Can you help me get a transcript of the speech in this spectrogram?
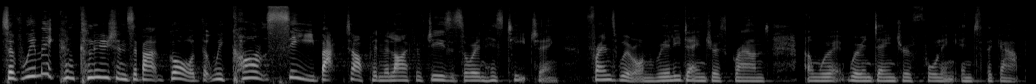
So if we make conclusions about God that we can't see backed up in the life of Jesus or in his teaching, friends, we're on really dangerous ground and we're, we're in danger of falling into the gap.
